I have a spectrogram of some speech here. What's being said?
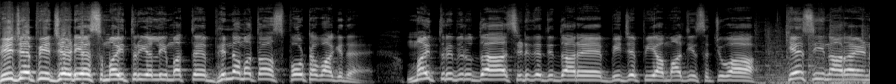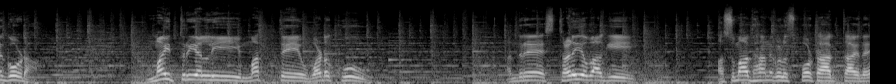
ಬಿಜೆಪಿ ಜೆಡಿಎಸ್ ಮೈತ್ರಿಯಲ್ಲಿ ಮತ್ತೆ ಭಿನ್ನಮತ ಸ್ಫೋಟವಾಗಿದೆ. ಮೈತ್ರಿ ವಿರುದ್ಧ ಸಿಡಿದೆದ್ದಿದ್ದಾರೆ ಬಿಜೆಪಿಯ ಮಾಜಿ ಸಚಿವ ಕೆ ಸಿ ನಾರಾಯಣಗೌಡ. ಮೈತ್ರಿಯಲ್ಲಿ ಮತ್ತೆ ಒಡಕು. ಅಂದರೆ ಸ್ಥಳೀಯವಾಗಿ ಅಸಮಾಧಾನಗಳು ಸ್ಫೋಟ ಆಗ್ತಾ ಇದೆ.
